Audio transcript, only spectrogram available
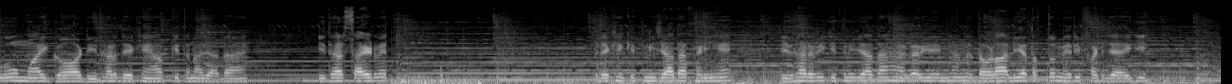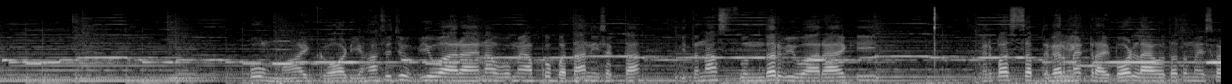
ओ माय गॉड इधर देखें आप कितना ज़्यादा है। इधर साइड में देखें कितनी ज़्यादा खड़ी हैं। इधर भी कितनी ज़्यादा है। अगर ये इन्होंने दौड़ा लिया, तब तो मेरी फट जाएगी। ओ माय गॉड यहाँ से जो व्यू आ रहा है ना, वो मैं आपको बता नहीं सकता। इतना सुंदर व्यू आ रहा है कि मेरे पास सब अगर मैं ट्राईपॉड लाया होता तो मैं इसका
